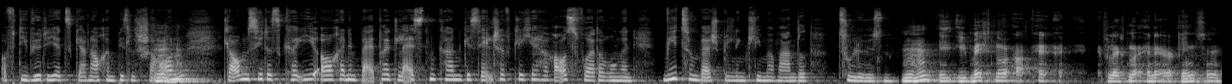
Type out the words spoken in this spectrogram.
Auf die würde ich jetzt gerne auch ein bisschen schauen. Mhm. Glauben Sie, dass KI auch einen Beitrag leisten kann, gesellschaftliche Herausforderungen, wie zum Beispiel den Klimawandel, zu lösen? Mhm. Ich, ich möchte nur äh, äh, vielleicht nur eine Ergänzung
